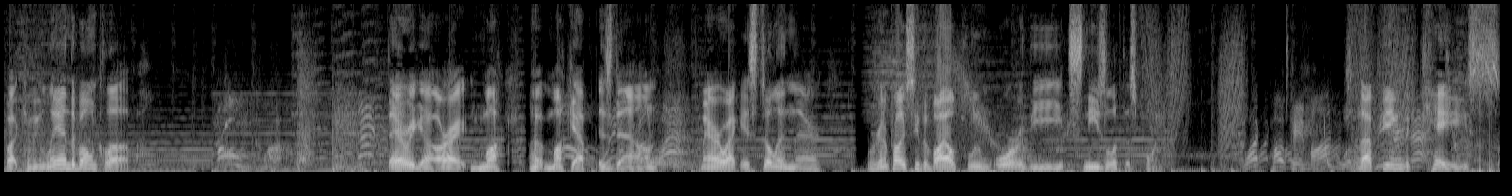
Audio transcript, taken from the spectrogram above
But can we land the Bone Club? There we go. All right, Muck Muckep is down. Marowak is still in there. We're gonna probably see the Vileplume or the Sneasel at this point. So that being the case,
